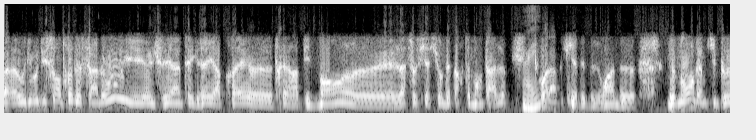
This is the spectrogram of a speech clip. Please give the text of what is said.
euh, au niveau du centre de Saint-Lô, et j'ai intégré après euh, très rapidement euh, l'association départementale. Voilà, parce qu'il y avait besoin de, de monde un petit peu,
